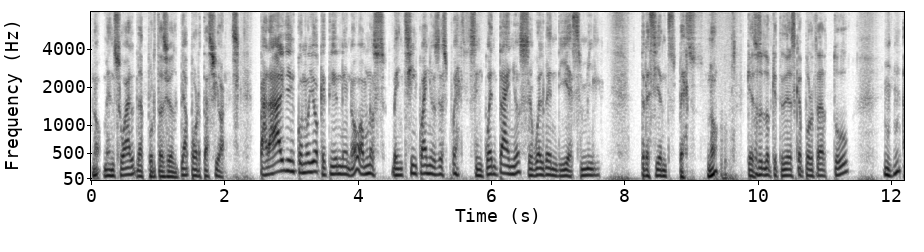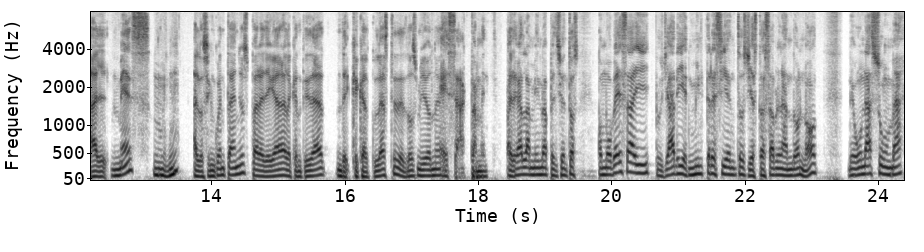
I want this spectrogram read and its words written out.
¿no? Mensual La aportación. de aportaciones. Para alguien como yo que tiene, ¿no? A unos 25 años después, 50 años, se vuelven 10.300 pesos, ¿no? Que eso es lo que tendrías que aportar tú al mes a los 50 años para llegar a la cantidad de que calculaste de 2 millones. Exactamente. Para llegar a la misma pensión. Entonces, como ves ahí, pues ya 10.300 ya estás hablando, ¿no? De una suma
